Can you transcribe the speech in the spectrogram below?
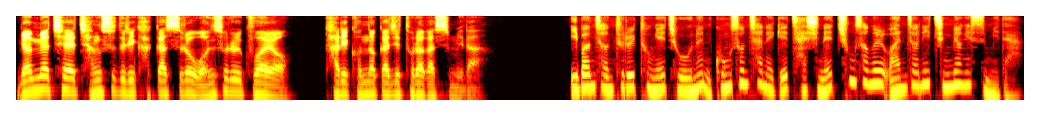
몇몇의 장수들이 가까스로 원소를 구하여 다리 건너까지 돌아갔습니다. 이번 전투를 통해 조은은 공손찬에게 자신의 충성을 완전히 증명했습니다.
